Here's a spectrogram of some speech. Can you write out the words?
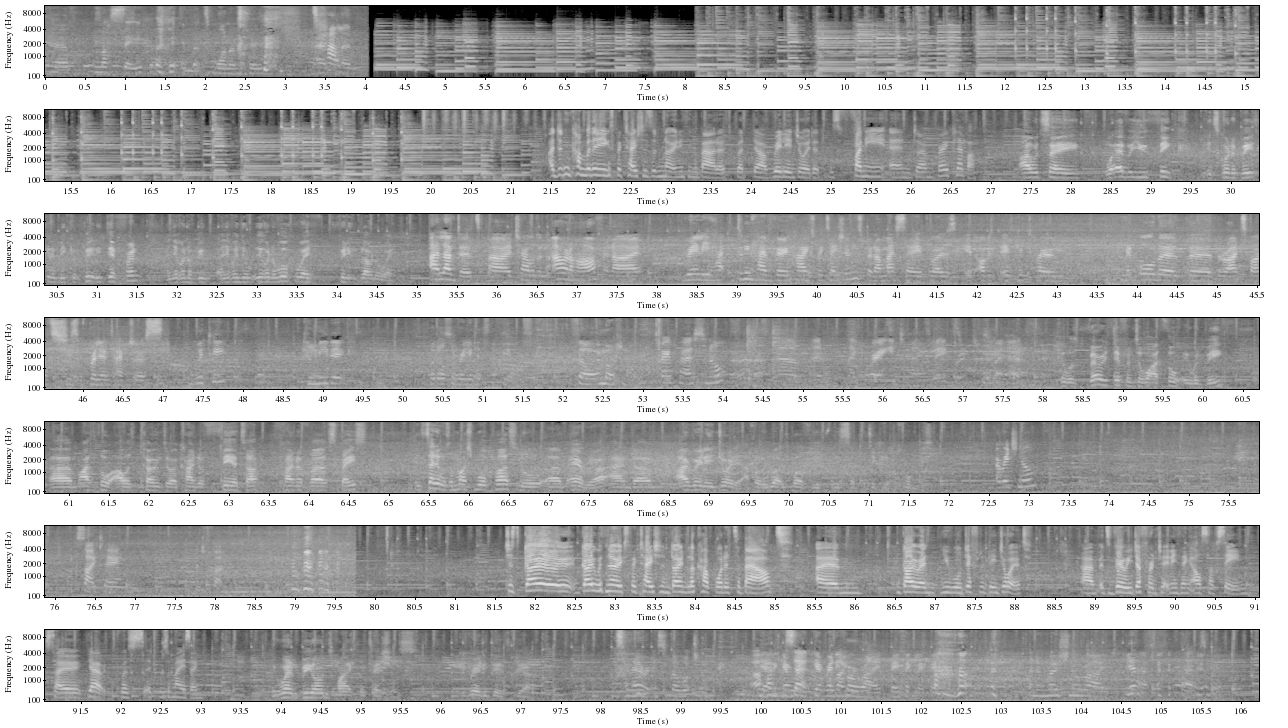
Yeah, must see if that's one and two. Talent. I didn't come with any expectations, didn't know anything about it, but yeah, really enjoyed it. It was funny and um, very clever. I would say whatever you think it's going to be, it's going to be completely different, and you're going to be and you're going to, you're going to walk away feeling blown away. I loved it. I travelled an hour and a half, and I really ha- didn't have very high expectations, but I must say it was it obviously it hit home, it hit all the, the, the right spots. She's a brilliant actress. witty, comedic, but also really hits the feels. So emotional. Very personal um, and like very intimate space, which was quite nice. It was very different to what I thought it would be. Um, I thought I was going to a kind of theatre kind of uh, space. Instead, it was a much more personal um, area, and um, I really enjoyed it. I thought it worked well for, for this uh, particular performance. original, exciting, and fun. Just go, go with no expectation. Don't look up what it's about. Um, go and you will definitely enjoy it. Um, it's very different to anything else I've seen. So yeah, it was, it was amazing. It went beyond my expectations. It really did, yeah. It's hilarious. Go watch it. Yeah, hundred get, percent. re- get ready Like- for a ride, basically. An emotional ride. yeah. Yeah, it's good.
